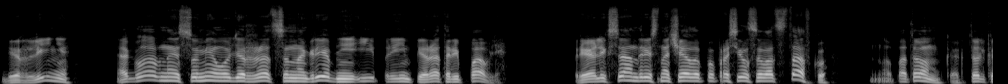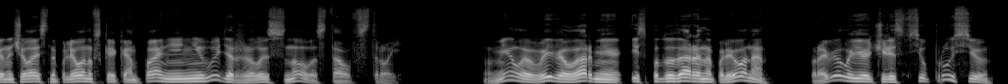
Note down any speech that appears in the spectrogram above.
Берлине, а главное, сумел удержаться на гребне и при императоре Павле. При Александре сначала попросился в отставку, но потом, как только началась наполеоновская кампания, не выдержал и снова стал в строй. Умело вывел армию из-под удара Наполеона, провел ее через всю Пруссию,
